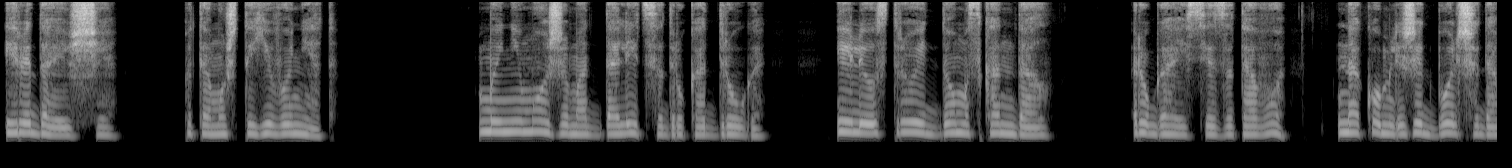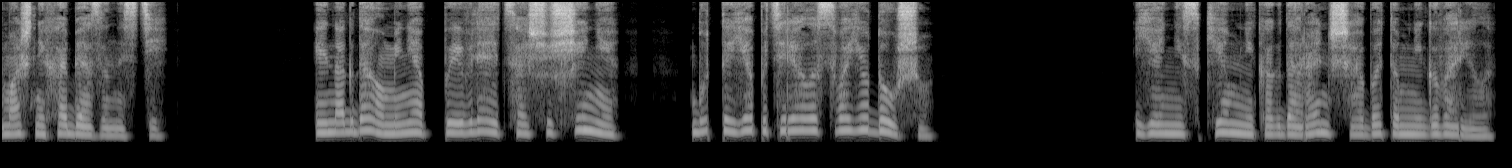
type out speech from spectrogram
и рыдающая, потому что его нет. Мы не можем отдалиться друг от друга, или устроить дома скандал, ругаясь из-за того, на ком лежит больше домашних обязанностей. Иногда у меня появляется ощущение, будто я потеряла свою душу. Я ни с кем никогда раньше об этом не говорила,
